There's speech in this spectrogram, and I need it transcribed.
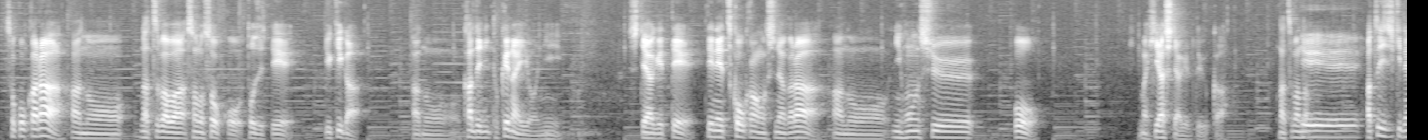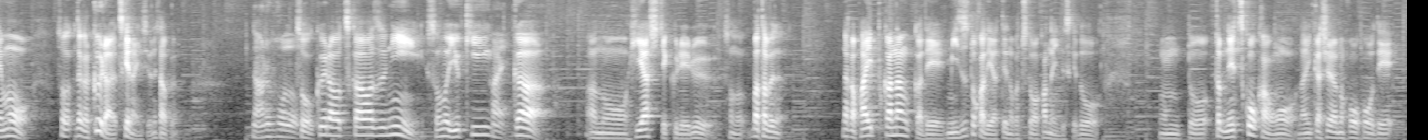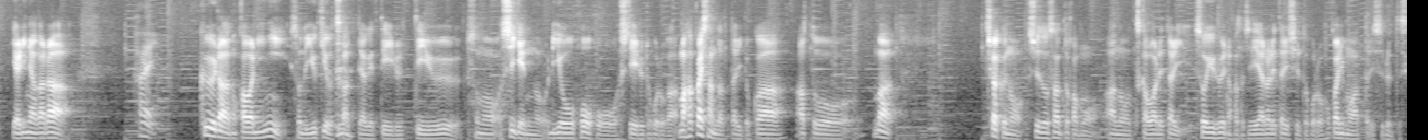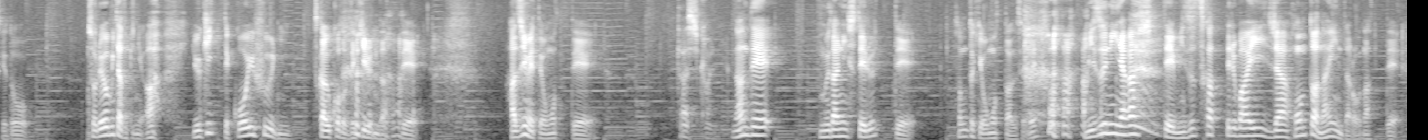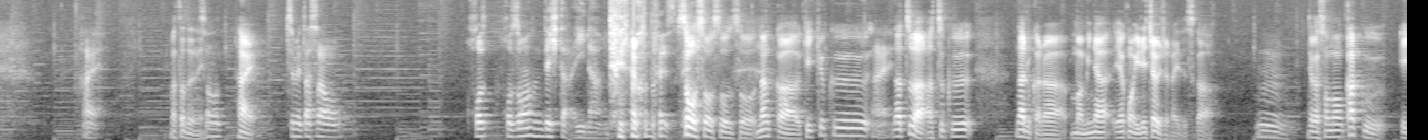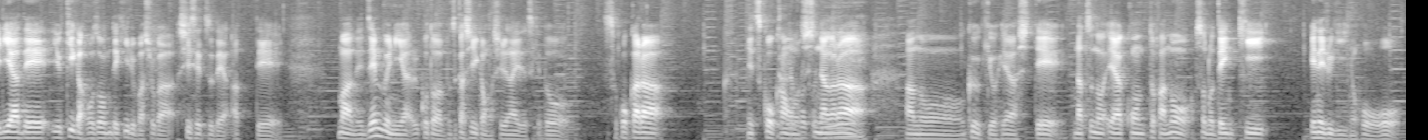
そこからあの夏場はその倉庫を閉じて雪があの完全に溶けないようにしてあげてで熱交換をしながらあの日本酒を、まあ、冷やしてあげるというか夏場のえ。暑い時期でもそうだからクーラーつけないんですよね多分。ー、なるほど。そうクーラーを使わずにその雪が、あの冷やしてくれるそのまあ多分なんかパイプかなんかで水とかでやってるのかちょっと分かんないんですけどうんと多分熱交換を何かしらの方法でやりながらはい。クーラーの代わりにその雪を使ってあげているっていうその資源の利用方法をしているところが、まあ、八海山だったりとかあとまあ近くの酒造さんとかもあの使われたりそういう風な形でやられたりしてるところ他にもあったりするんですけどそれを見た時にあ雪ってこういう風に使うことできるんだって初めて思って確かに。なんで無駄に捨てるってその時思ったんですよね。水に流して水使ってる場合じゃ本当はないんだろうなって、はい。まあ、ただね。そのはい。冷たさを保保存できたらいいなみたいなことですね。そうそうそうそう。なんか結局、はい。夏は暑くなるから、まあ、みんなエアコン入れちゃうじゃないですか。うん。だからその各エリアで雪が保存できる場所が施設であって、まあね全部にやることは難しいかもしれないですけどそこから熱交換をしながらなるあの空気を減らして夏のエアコンとかのその電気エネルギーの方を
